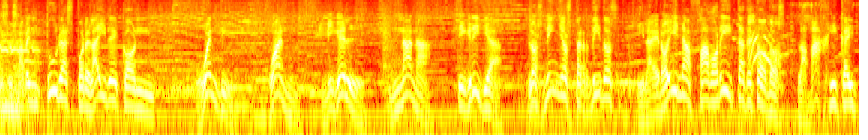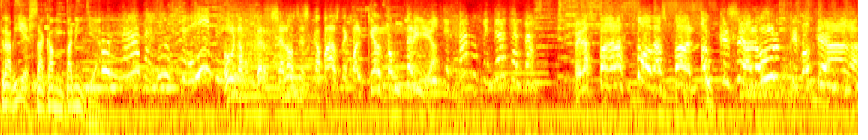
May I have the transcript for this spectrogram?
y sus aventuras por el aire con Wendy, Juan, Miguel, Nana, Tigrilla, los niños perdidos y la heroína favorita de todos, la mágica y traviesa campanilla. ¡Nada! ¡Increíble! Una mujer celosa es capaz de cualquier tontería. Peter Pan os vendrá a salvar. Me las pagarás todas, Pan, aunque sea lo último que haga.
